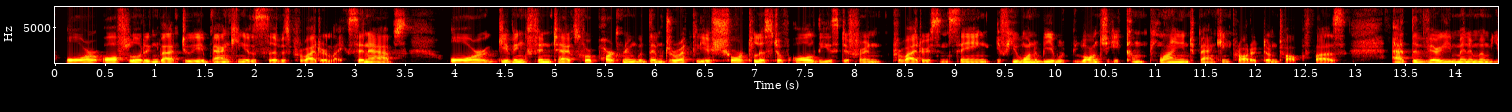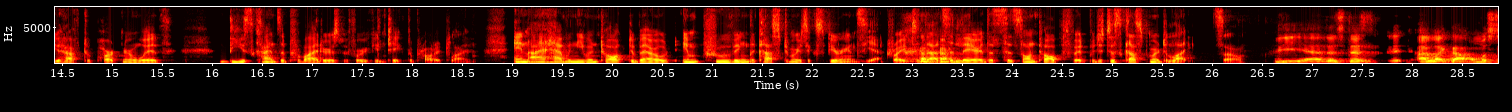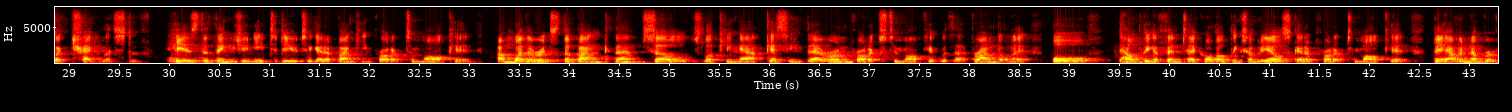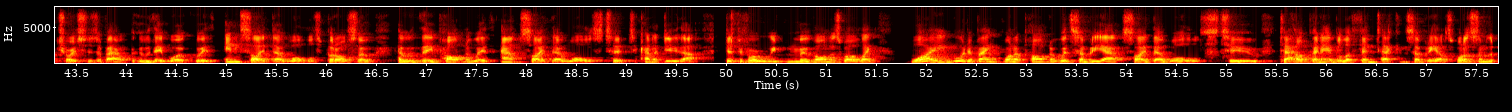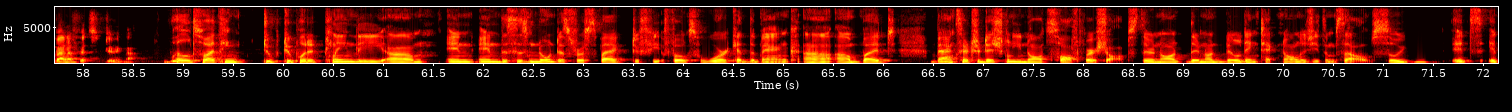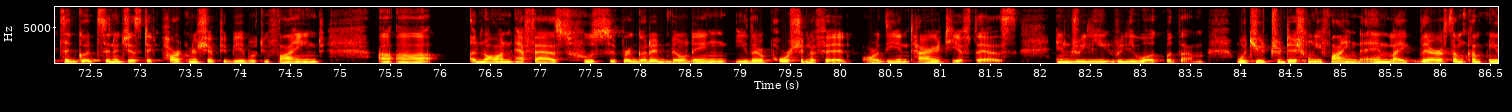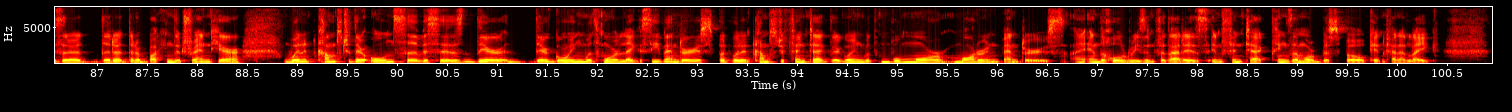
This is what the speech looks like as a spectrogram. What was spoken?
or offloading that to a banking as a service provider like synapse or giving fintechs who are partnering with them directly a short list of all these different providers and saying if you want to be able to launch a compliant banking product on top of us at the very minimum you have to partner with these kinds of providers before you can take the product live. And I haven't even talked about improving the customer's experience yet, right? So that's a layer that sits on top of it, which is just customer delight. So yeah, there's there's I like that almost like checklist of here's the things you need to do to get a banking product to market. And whether it's the bank themselves looking at getting their own products to market with their brand on it, or helping a fintech or helping somebody else get a product to market, they have a number of choices about who they work with inside their walls, but also who they partner with outside their walls to, to kind of do that. Just before we move on as well, like why would a bank want to partner with somebody outside their walls to to help enable a fintech and somebody else? What are some of the benefits of doing that? Well, so I think to, to put it plainly, um, and and this is no disrespect to f- folks who work at the bank, uh, uh, but banks are traditionally not software shops. They're not they're not building technology themselves. So it's it's a good synergistic partnership to be able to find uh, a non-FS who's super good at building either a portion of it or the entirety of this and really really work with them. What you traditionally find and like there are some companies that are that are, that are bucking the trend here when it comes to their own services they're they're going with more legacy vendors but when it comes to fintech they're going with more modern vendors. And the whole reason for that is in fintech things are more bespoke and kind of like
